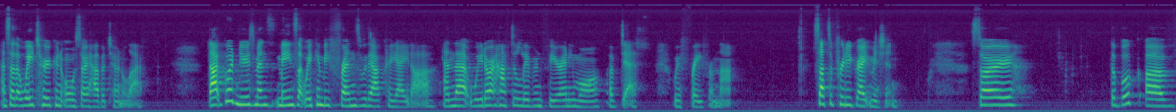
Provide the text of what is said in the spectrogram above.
and so that we too can also have eternal life. That good news means, means that we can be friends with our Creator and that we don't have to live in fear anymore of death. We're free from that. So that's a pretty great mission. So, the book of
